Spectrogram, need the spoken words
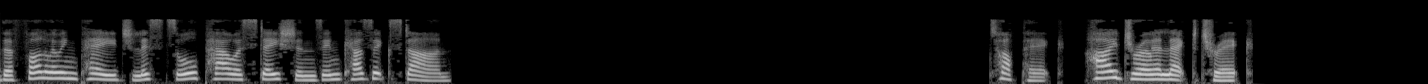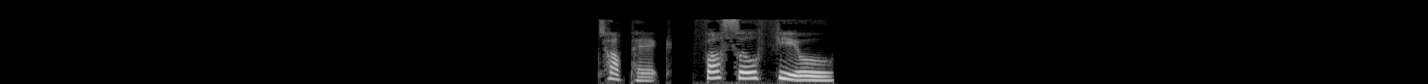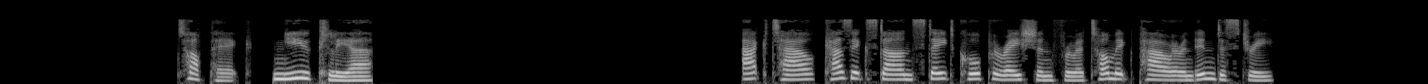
The following page lists all power stations in Kazakhstan. Topic: Hydroelectric. Topic: Fossil fuel. Topic: Nuclear. Aktau Kazakhstan State Corporation for Atomic Power and Industry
